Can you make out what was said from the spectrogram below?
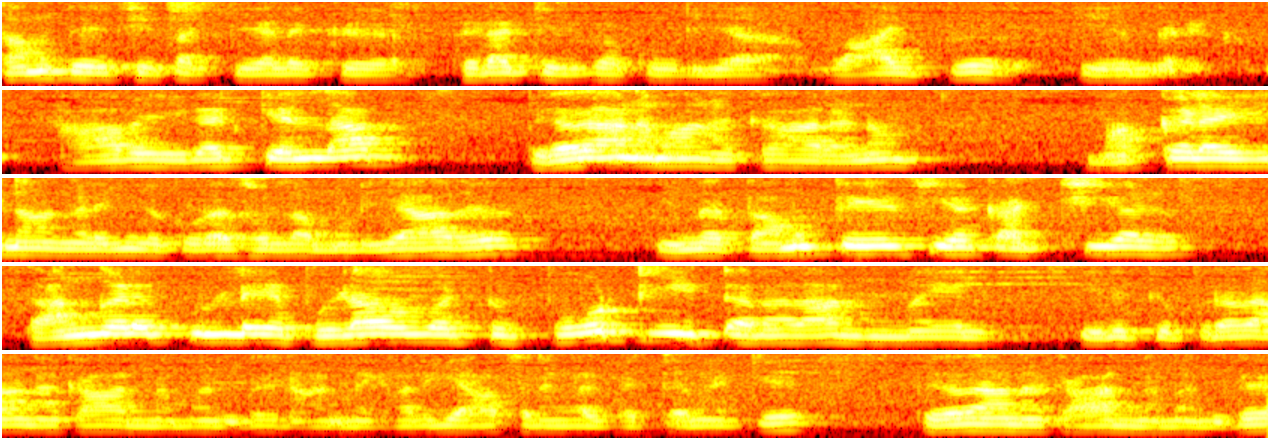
தமிழ் தேசிய சக்திகளுக்கு கிடைச்சிருக்கக்கூடிய வாய்ப்பு இருந்திருக்கும். ஆகவே இதற்கெல்லாம் பிரதானமான காரணம் மக்களை நாங்கள் இங்கே கூட சொல்ல முடியாது. இந்த தமிழ் தேசிய கட்சிகள் தங்களுக்குள்ளே பிளவுபட்டு போட்டியிட்டனதான் உண்மையில் இதுக்கு பிரதான காரணம் என்று நான் அதிக ஆசனங்கள் பெற்றமைக்கு பிரதான காரணம் என்று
